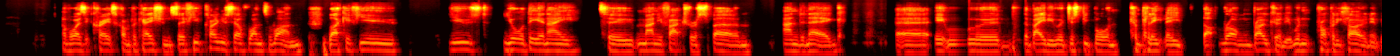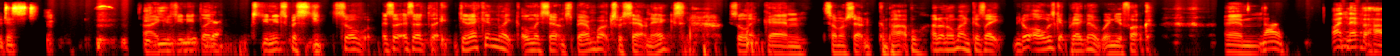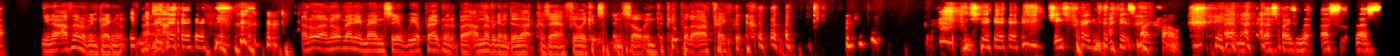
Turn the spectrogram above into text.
otherwise it creates complications. So if you clone yourself one to one, like if you used your DNA to manufacture a sperm and an egg, uh, it would the baby would just be born completely like, wrong, broken. It wouldn't properly clone. It would just. because you, need like yeah. you need spec- so is there is there like, do you reckon like only certain sperm works with certain eggs so like um some are certain compatible i don't know man because like you don't always get pregnant when you fuck um no, I'd never have. You know i've never been pregnant. You've never Uh, got i know i know many men say we're pregnant but i'm never going to do that because i feel like it's insulting to people that are pregnant She's pregnant and it's my fault. Um, I suppose that, that's that's.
